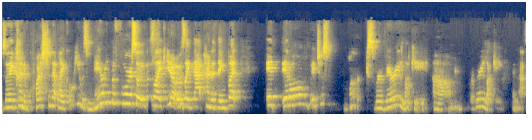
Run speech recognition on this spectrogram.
So they kind of questioned that, like, oh, he was married before. So it was like, you know, it was like that kind of thing. But it it all it just works. We're very lucky. Um, we're very lucky in that.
